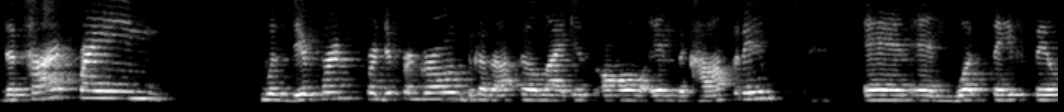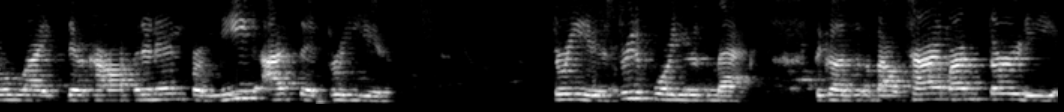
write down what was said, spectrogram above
the time frame was different for different girls because I feel like it's all in the confidence and and what they feel like they're confident in. For me, I said three years. Three years, three to four years max. Because about time I'm 30,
